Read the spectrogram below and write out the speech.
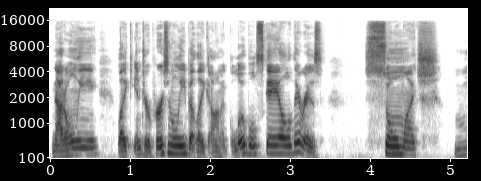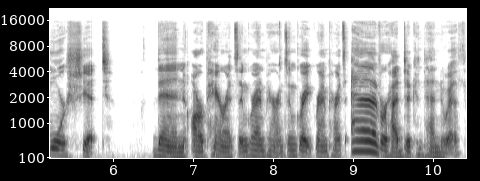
not only like interpersonally, but like on a global scale. There is so much more shit than our parents and grandparents and great grandparents ever had to contend with.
